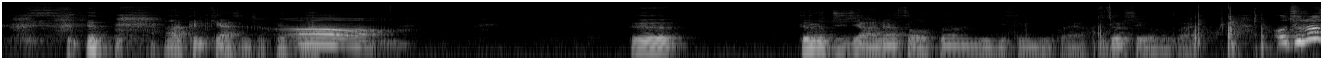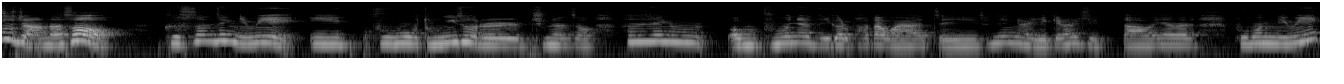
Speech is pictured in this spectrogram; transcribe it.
아 그렇게 하시면 좋겠다. 어. 그 들어주지 않아서 어떤 일이 거야? 구절수에 거야? 어 들어주지 않아서 그 선생님이 이 부모 동의서를 주면서 선생님 어, 부모님한테 이걸 받아와야지 선생님이랑 얘기를 할 수 있다 왜냐면 부모님이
